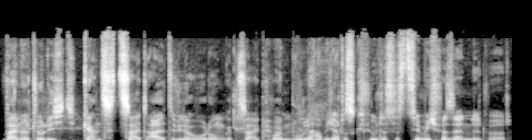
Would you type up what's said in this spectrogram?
weil natürlich die ganze Zeit alte Wiederholungen gezeigt Bei wurden. Bambule habe ich auch das Gefühl, dass das ziemlich versendet wird.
